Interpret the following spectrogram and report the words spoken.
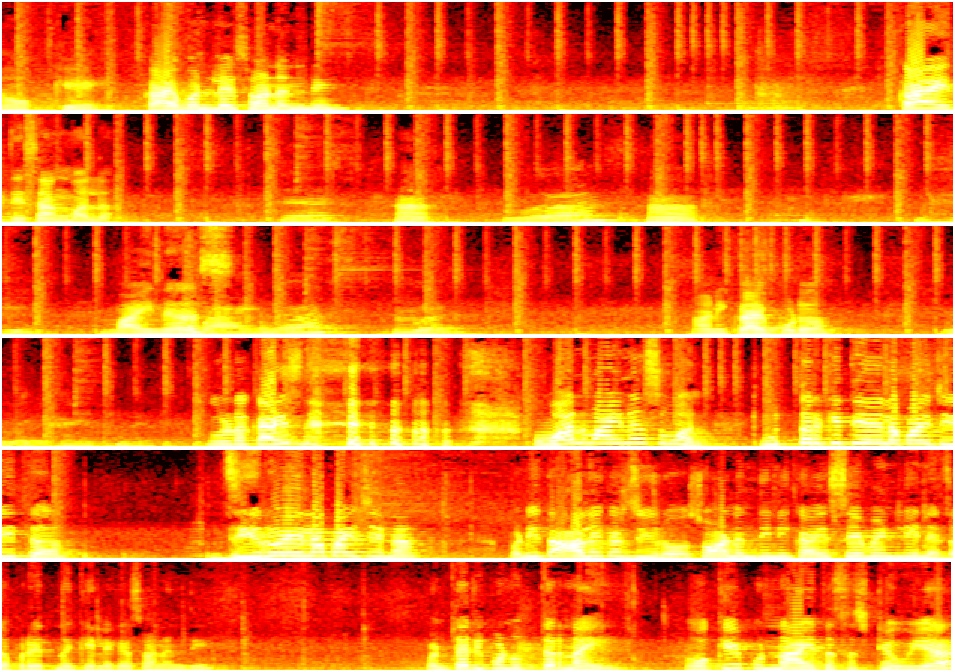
ओके. काय बनलंय स्वानंदी? काय आहे ते सांग मला. हां. वन. हां. मायनस? आणि काय पुढं? पुढं काहीच नाही. वन मायनस वन. उत्तर किती यायला पाहिजे इथं? झिरो यायला पाहिजे ना? पण इथं आले का झिरो स्वानंदीने काय सेवन लिहिण्याचा प्रयत्न केला का स्वानंदी? पण तरी पण उत्तर नाही. ओके पुन्हा आहे तसंच ठेवूया.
